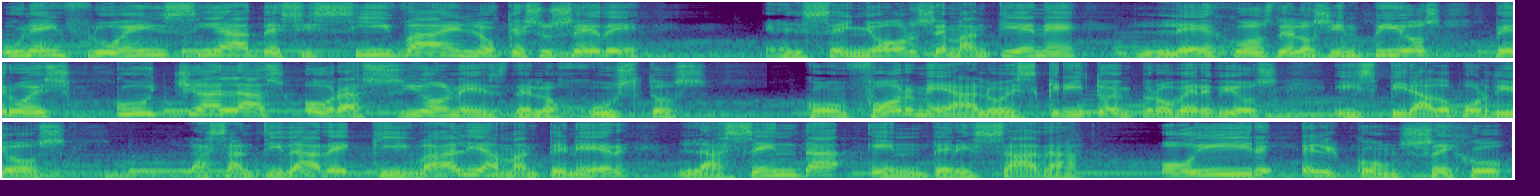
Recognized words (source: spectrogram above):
una influencia decisiva en lo que sucede. El Señor se mantiene lejos de los impíos, pero escucha las oraciones de los justos. Conforme a lo escrito en Proverbios, inspirado por Dios, la santidad equivale a mantener la senda enderezada, oír el consejo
